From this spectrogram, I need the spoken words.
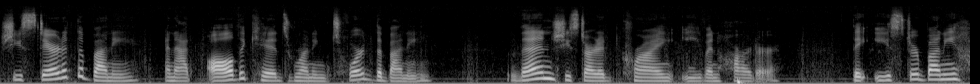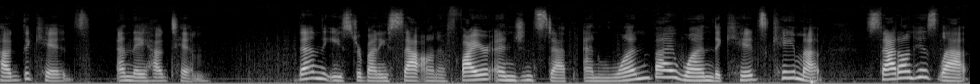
She stared at the bunny and at all the kids running toward the bunny then she started crying even harder. The Easter Bunny hugged the kids, and they hugged him. Then the Easter Bunny sat on a fire engine step, and one by one the kids came up, sat on his lap,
